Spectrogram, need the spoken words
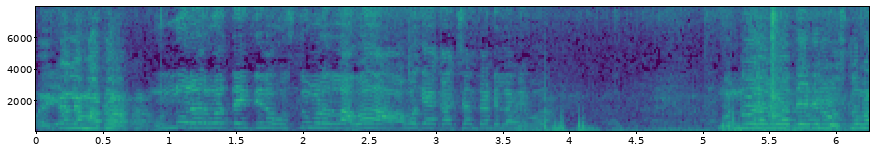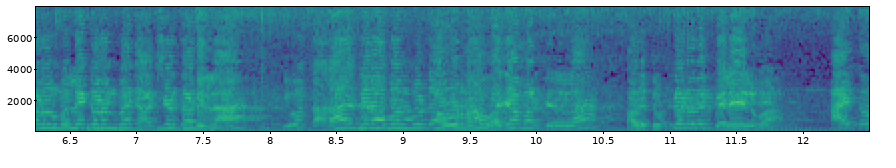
ಮೈಕಲ್ಲೇ ಮಾತಾಡ ಮುನ್ನೂರ ಅರವತ್ತೈದು ದಿನ ಉಸ್ಲು ಮಾಡೋದಲ್ಲ ಅವ ಅವಾಗ ಯಾಕೆ ಆಕ್ಷನ್ ತಗೊಂಡಿಲ್ಲ ನೀವು? ಮುನ್ನೂರ ಅರವತ್ತೈದು ದಿನ ಉಸ್ಲು ಮಾಡೋದು ಮಲ್ಲಿಕರಣ ಬಗ್ಗೆ ಆಕ್ಷನ್ ತಗೊಂಡಿಲ್ಲ. ಇವತ್ತು ಅರಾಜ್ ದಿನ ಬಂದ್ಬಿಟ್ಟು ಅವ್ರನ್ನ ವಜಾ ಮಾಡ್ತಿರಲ್ಲ ಅವ್ರಿಗೆ ದುಡ್ಡು ಕಟ್ಟೋದಕ್ಕೆ ಬೆಲೆ ಇಲ್ವಾ? ಆಯ್ತು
